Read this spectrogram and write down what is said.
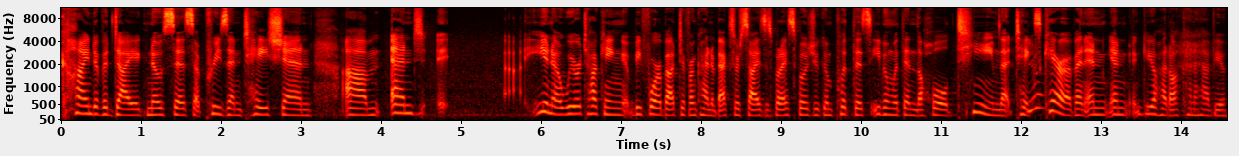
Kind of a diagnosis, a presentation, um, and you know we were talking before about different kind of exercises, but I suppose you can put this even within the whole team that takes care of it. And and go ahead, I'll kind of have you.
